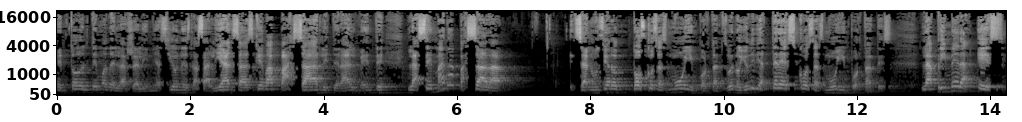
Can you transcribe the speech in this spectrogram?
en todo el tema de las realineaciones, las alianzas, qué va a pasar literalmente. La semana pasada se anunciaron dos cosas muy importantes, bueno, yo diría tres cosas muy importantes. La primera es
